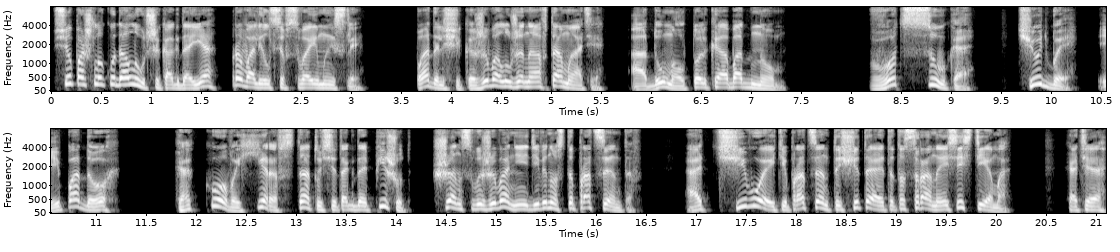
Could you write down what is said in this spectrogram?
все пошло куда лучше, когда я провалился в свои мысли. Падальщик оживал уже на автомате, а думал только об одном. Вот сука! Чуть бы и подох. Какого хера в статусе тогда пишут шанс выживания 90%? От чего эти проценты считает эта сраная система? Хотя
